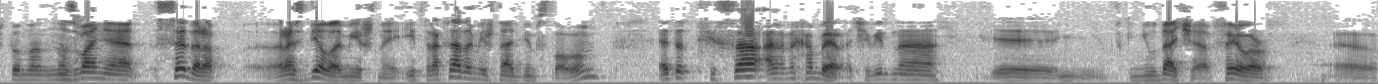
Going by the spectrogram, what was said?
что на- название Седера, э, раздела Мишны и трактата Мишны одним словом, это Тфиса аль-Мехабер. Очевидно, э, неудача, failure э,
